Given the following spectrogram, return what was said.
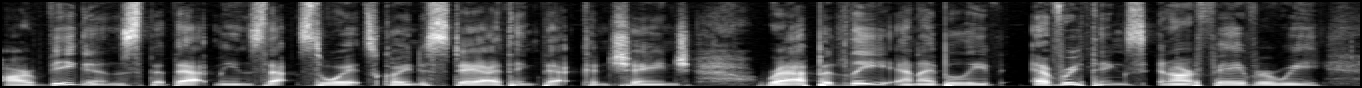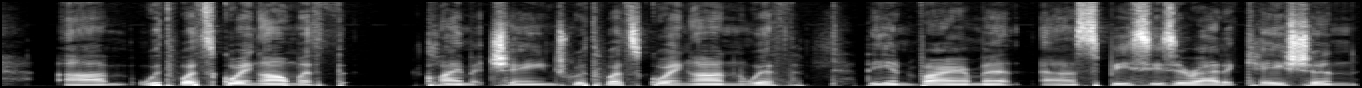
are vegans that that means that's the way it's going to stay. I think that can change rapidly and I believe everything's in our favor. We um, with what's going on with climate change, with what's going on with the environment, uh, species eradication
